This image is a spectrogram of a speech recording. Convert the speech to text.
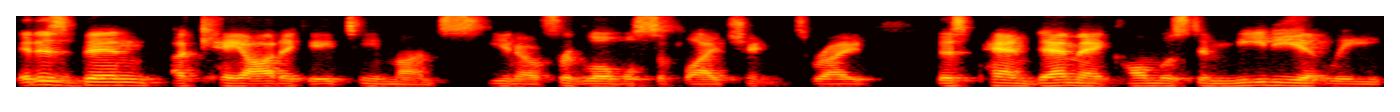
it has been a chaotic 18 months, you know, for global supply chains, right? This pandemic almost immediately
